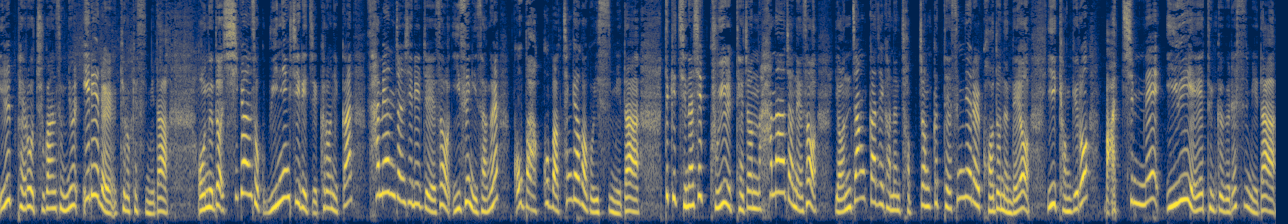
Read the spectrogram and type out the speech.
1패로 주간 승률 1위를 기록했습니다. 어느덧 10연속 위닝 시리즈, 그러니까 3연전 시리즈에서 2승 이상을 꼬박꼬박 챙겨가고 있습니다. 특히 지난 19일 대전 하나전에서 연장까지 가는 접전 끝에 승리를 거뒀는데요. 이 경기로 마침내 2위에 등극을 했습니다.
